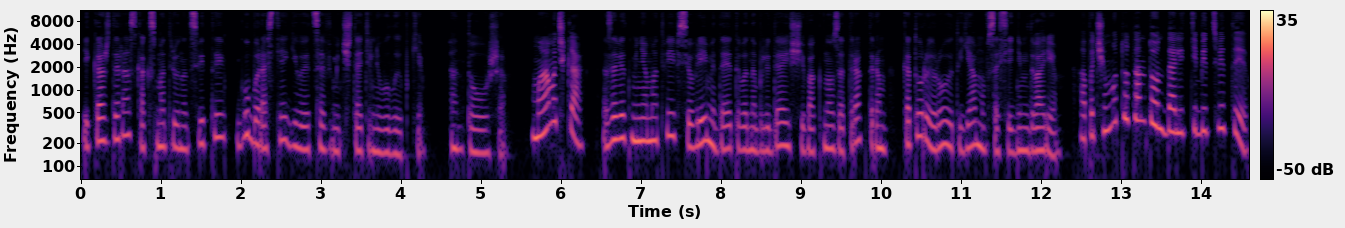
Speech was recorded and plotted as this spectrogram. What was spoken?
И каждый раз, как смотрю на цветы, губы растягиваются в мечтательной улыбке. Антоуша. «Мамочка!» Зовет меня Матвей, все время до этого наблюдающий в окно за трактором, который роет яму в соседнем дворе. «А почему тут Антон дарит тебе цветы?»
